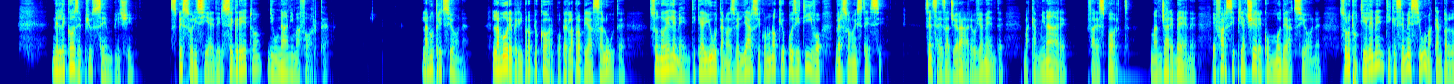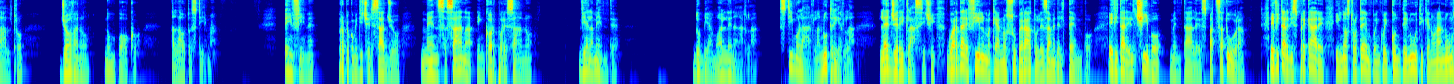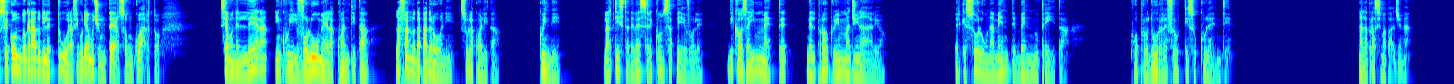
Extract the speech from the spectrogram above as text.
Nelle cose più semplici spesso risiede il segreto di un'anima forte. La nutrizione, l'amore per il proprio corpo, per la propria salute, sono elementi che aiutano a svegliarsi con un occhio positivo verso noi stessi. Senza esagerare, ovviamente, ma camminare, fare sport, mangiare bene e farsi piacere con moderazione sono tutti elementi che se messi uno accanto all'altro giovano non poco all'autostima. E infine, proprio come dice il saggio mens sana in corpore sano, vi è la mente. Dobbiamo allenarla, stimolarla, nutrirla, leggere i classici, guardare film che hanno superato l'esame del tempo, evitare il cibo mentale spazzatura, evitare di sprecare il nostro tempo in quei contenuti che non hanno un secondo grado di lettura, figuriamoci un terzo, un quarto. Siamo nell'era in cui il volume e la quantità la fanno da padroni sulla qualità. Quindi l'artista deve essere consapevole di cosa immette nel proprio immaginario, perché solo una mente ben nutrita può produrre frutti succulenti. Alla prossima pagina.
